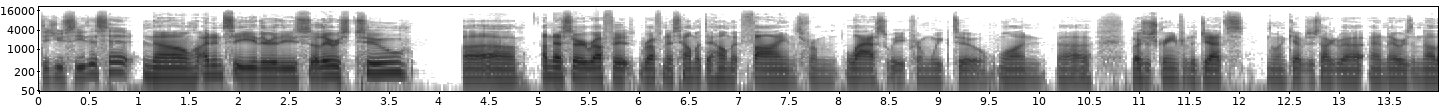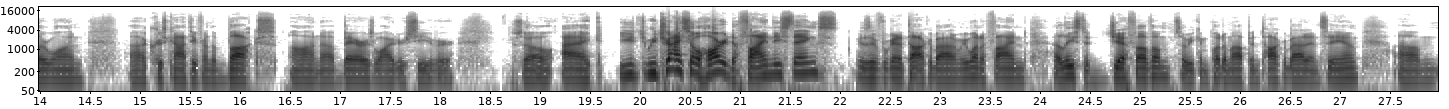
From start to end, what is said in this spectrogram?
did you see this hit? No, I didn't see either of these. So there was two uh, unnecessary rough roughness helmet to helmet fines from last week, from week two. One uh, Buster Skrine from the Jets, the one Kev just talked about, and there was another one, uh, Chris Conte from the Bucs on a Bears wide receiver. So I, you, we try so hard to find these things because if we're going to talk about them, we want to find at least a GIF of them so we can put them up and talk about it and see them. Um,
